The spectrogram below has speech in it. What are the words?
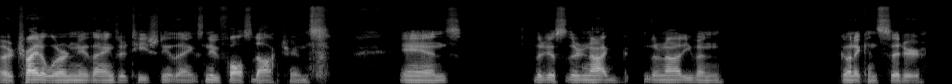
or try to learn new things, or teach new things, new false doctrines, and they're just they're not they're not even going to consider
